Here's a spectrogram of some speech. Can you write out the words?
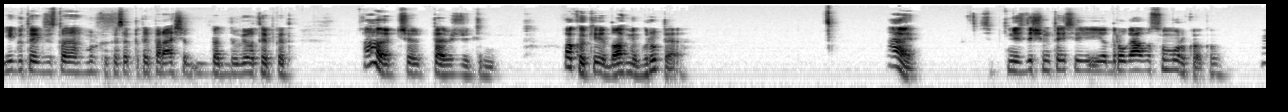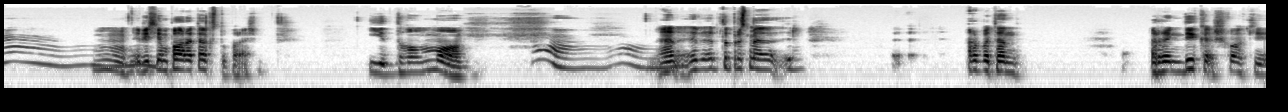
jeigu tai egzistuoja, Murkokas apie tai parašė, bet daugiau taip, kad, a, čia, pavyzdžiui, ten, o kokia įdomi grupė. Ai, 70-ais jie draugavo su Murkoku. Mm, ir jis jiems porą tekstų parašė. Įdomu. Mm. Ir, ir, ir tu prasme, ir, arba ten randi kažkokį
